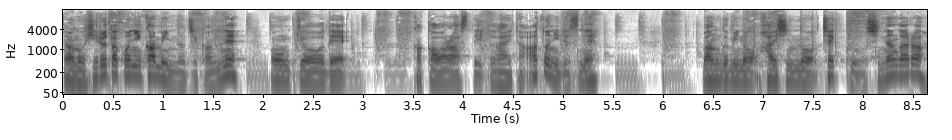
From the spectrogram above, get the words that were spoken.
あの昼タコに仮眠の時間ね音響で関わらせていただいた後にですね番組の配信のチェックをしながら、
